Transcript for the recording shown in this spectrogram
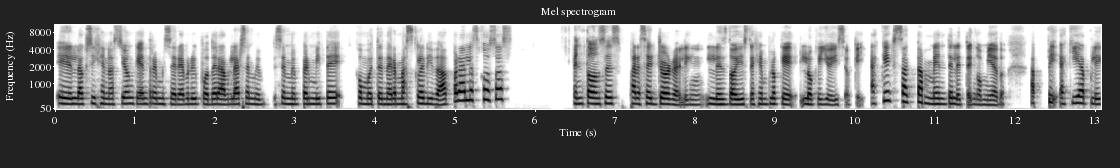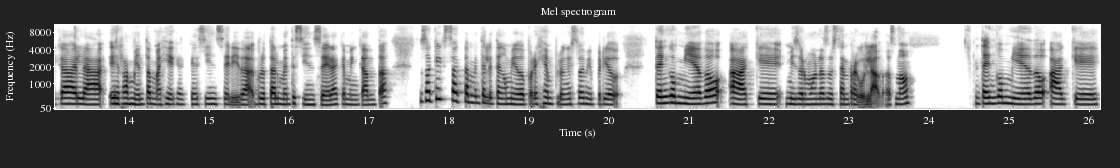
eh, la oxigenación que entra en mi cerebro y poder hablar se me, se me permite como tener más claridad para las cosas. Entonces, para hacer journaling, les doy este ejemplo que lo que yo hice, ok, ¿a qué exactamente le tengo miedo? Aquí aplica la herramienta mágica que es sinceridad, brutalmente sincera, que me encanta. Entonces, ¿a qué exactamente le tengo miedo? Por ejemplo, en esto de mi periodo, tengo miedo a que mis hormonas no estén reguladas, ¿no? Tengo miedo a que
